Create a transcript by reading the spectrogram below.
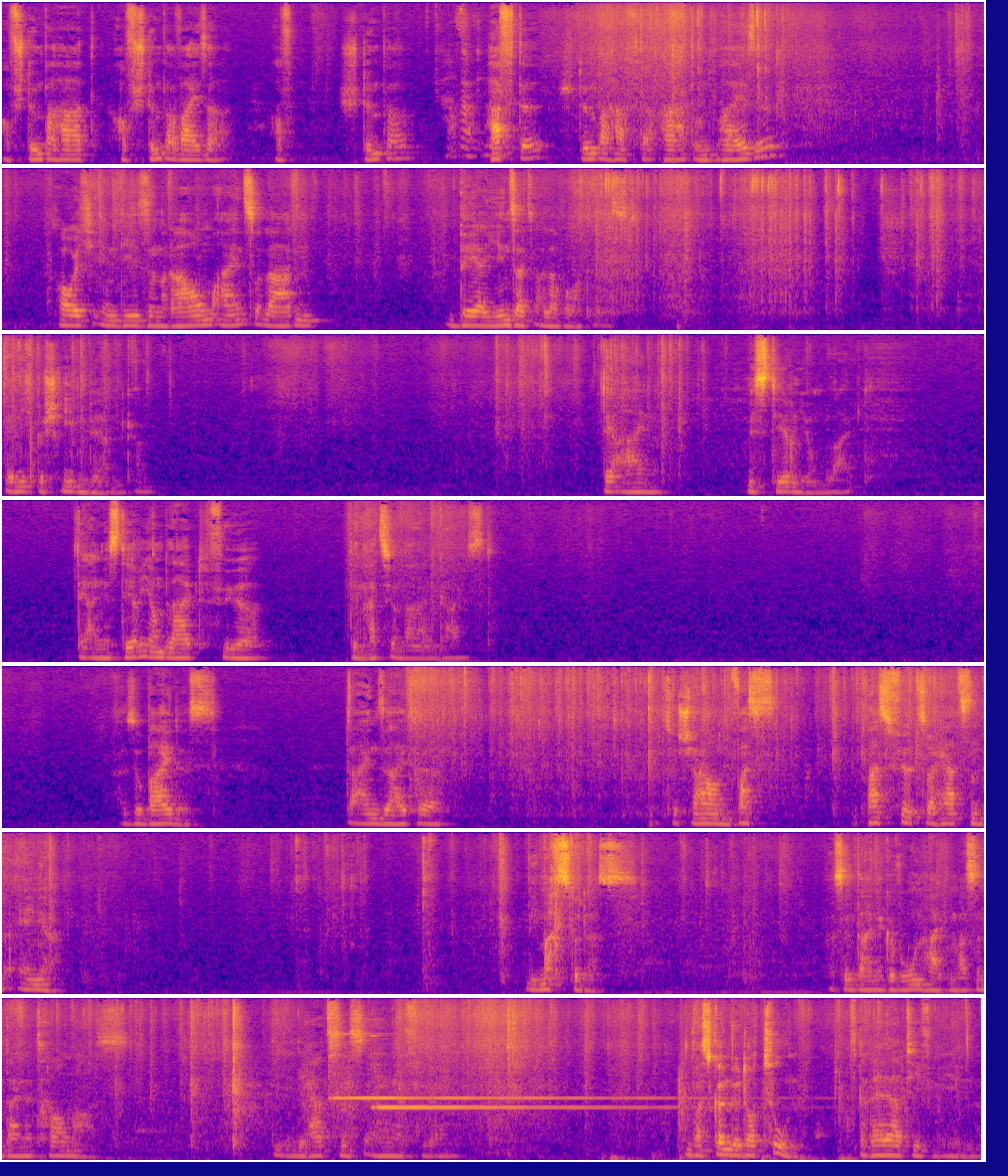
auf stümperhart, auf stümperweise, auf stümperhafte, stümperhafte Art und Weise euch in diesen Raum einzuladen, der jenseits aller Worte ist, der nicht beschrieben werden kann, der ein Mysterium bleibt, der ein Mysterium bleibt für den rationalen Geist. Also beides. Der einen Seite zu schauen, was, was führt zur Herzensenge. Wie machst du das? Was sind deine Gewohnheiten? Was sind deine Traumas, die in die Herzensenge führen? Und was können wir dort tun auf der relativen Ebene?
